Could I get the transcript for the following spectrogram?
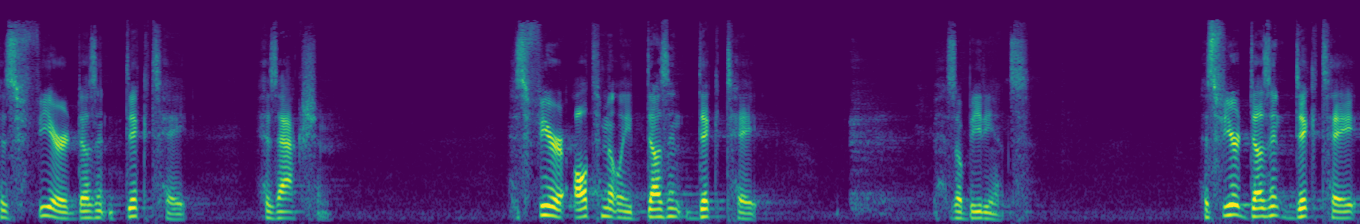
his fear doesn't dictate his action. His fear ultimately doesn't dictate his obedience. His fear doesn't dictate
